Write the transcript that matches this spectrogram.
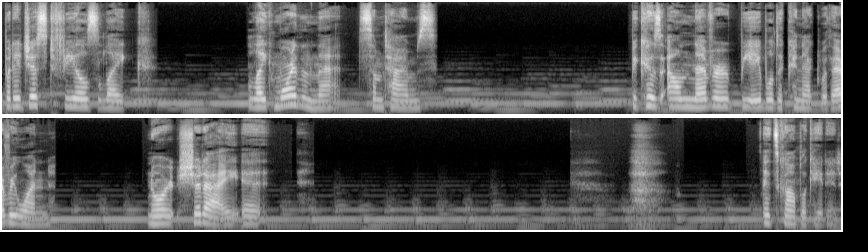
But it just feels like. like more than that sometimes. Because I'll never be able to connect with everyone. Nor should I. It, it's complicated.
